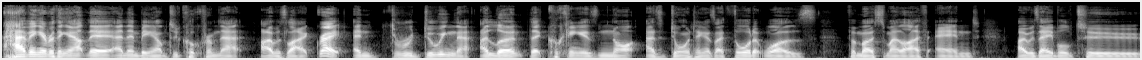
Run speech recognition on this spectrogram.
having everything out there and then being able to cook from that, I was like, great. And through doing that, I learned that cooking is not as daunting as I thought it was for most of my life. And I was able to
